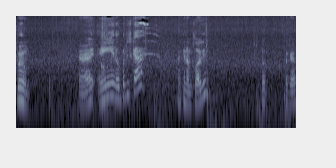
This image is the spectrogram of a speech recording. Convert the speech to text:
boom. All right, and open this guy. I can unplug it. Oh, okay.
